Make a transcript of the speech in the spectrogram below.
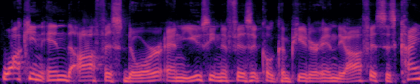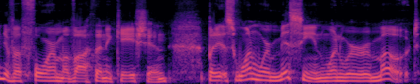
walking in the office door and using a physical computer in the office is kind of a form of authentication but it's one we're missing when we're remote.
